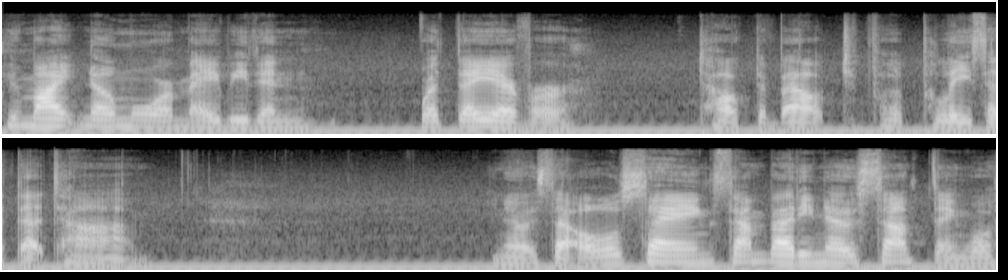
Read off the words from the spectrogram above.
who might know more maybe than what they ever talked about to police at that time. You know, it's that old saying, somebody knows something. Well,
